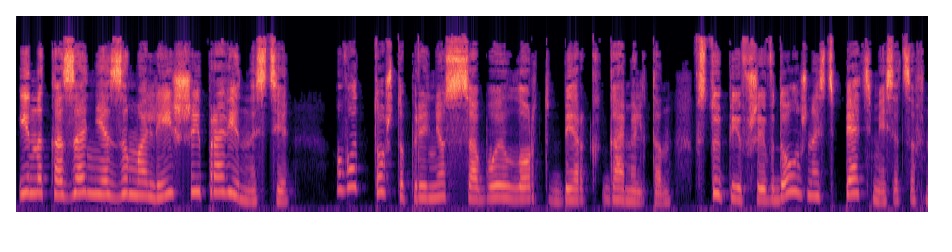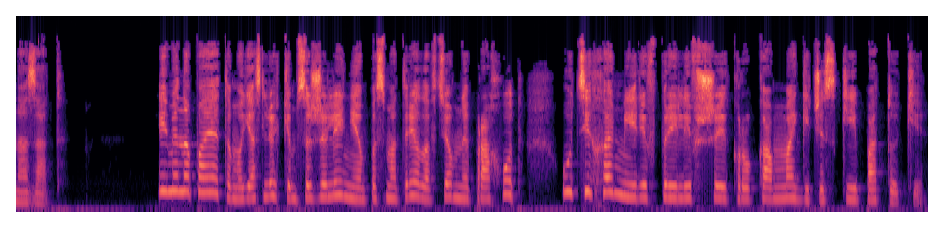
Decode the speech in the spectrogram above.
и наказание за малейшие провинности. Вот то, что принес с собой лорд Берг Гамильтон, вступивший в должность пять месяцев назад. Именно поэтому я с легким сожалением посмотрела в темный проход, утихомирив прилившие к рукам магические потоки.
